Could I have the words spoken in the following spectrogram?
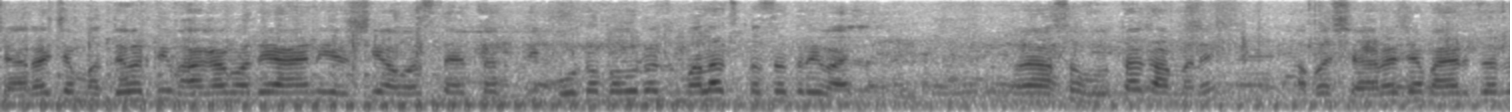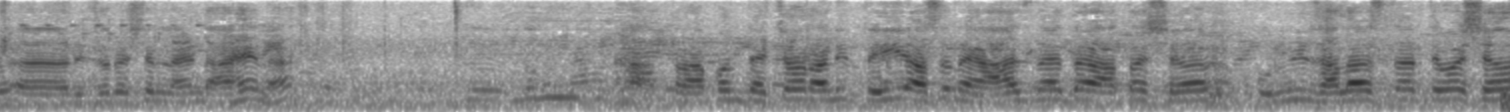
शहराच्या मध्यवर्ती भागामध्ये आहे आणि अशी अवस्था आहे तर ती फोटो बघूनच मलाच कसं तरी व्हायला लागलं. पण असं होता का नये आपण शहराच्या बाहेर जर रिझर्वेशन लँड आहे ना हा तर आपण त्याच्यावर आणि तेही असं नाही. आज नाही तर आता शहर पूर्वी झालं असणार तेव्हा शहर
